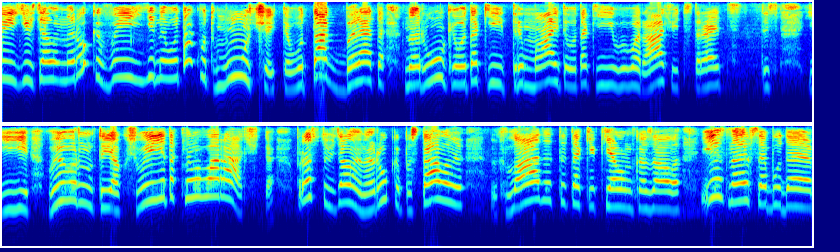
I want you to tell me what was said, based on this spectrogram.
Ви її взяли на руки, ви її не отак от мучайте, отак берете на руки, отак її тримаєте, отак її виворачуєте, стараєтесь її вивернути якось. Ви її так не виворачуєте. Просто взяли на руки, поставили, гладите, так як я вам казала, і з нею все буде,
